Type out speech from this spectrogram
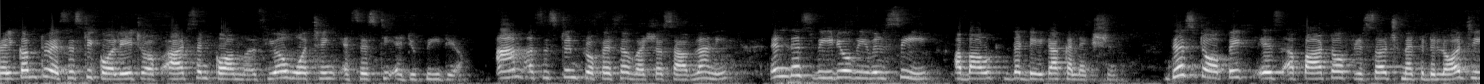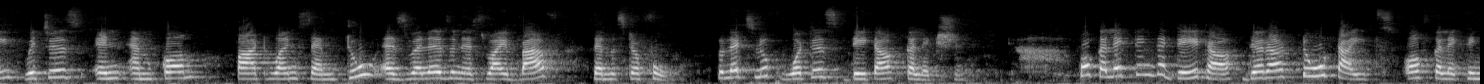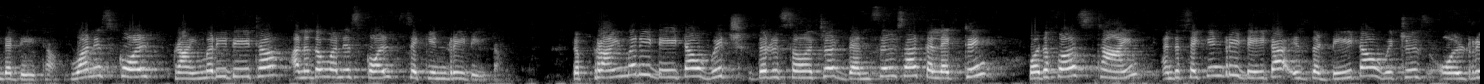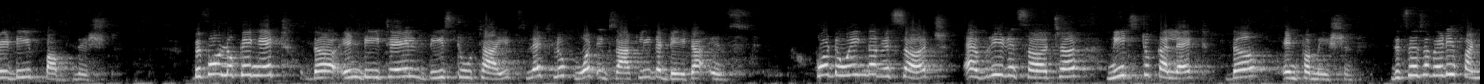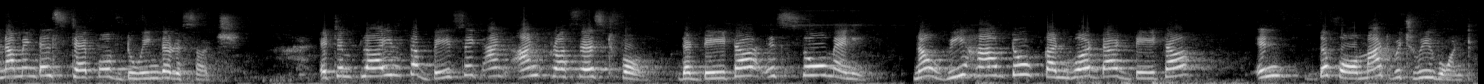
Welcome to SST College of Arts and Commerce. You are watching SST Edupedia. I am Assistant Professor Varsha Sawlani. In this video, we will see about the data collection. This topic is a part of research methodology which is in MCOM Part 1 Sem 2 as well as in SY BAF Semester 4. So let's look what is data collection. For collecting the data, there are two types of collecting the data. One is called primary data, another one is called secondary data. The primary data which the researcher themselves are collecting for the first time and the secondary data is the data which is already published. Before looking at the in detail these two types, let's look what exactly the data is. For doing the research, every researcher needs to collect the information. This is a very fundamental step of doing the research. It implies the basic and unprocessed form. The data is so many. Now we have to convert that data in the format which we want.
